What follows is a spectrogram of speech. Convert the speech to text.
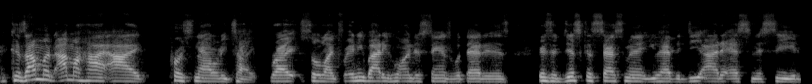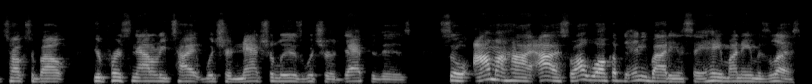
because I'm a I'm a high I personality type, right? So, like for anybody who understands what that is, there's a DISC assessment. You have the DI, the S, and the C. It talks about your personality type, what your natural is, what your adaptive is. So I'm a high I. So I walk up to anybody and say, hey, my name is Les.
